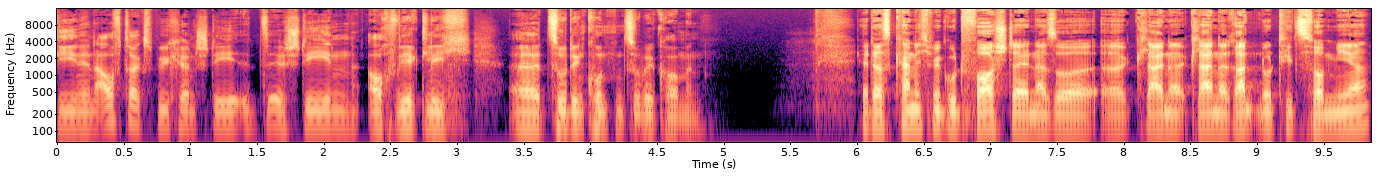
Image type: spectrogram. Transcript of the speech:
die in den Auftragsbüchern ste stehen, auch wirklich äh, zu den Kunden zu bekommen. Ja, das kann ich mir gut vorstellen. Also äh, kleine, kleine Randnotiz von mir.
